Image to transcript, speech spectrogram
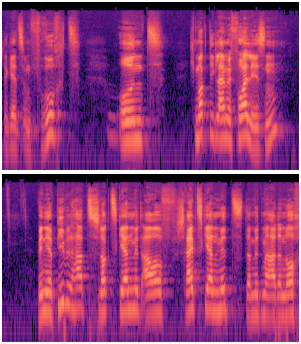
da geht es um Frucht. Und ich mag die gleich mal vorlesen. Wenn ihr Bibel habt, schlagt es gern mit auf, schreibt es gern mit, damit man auch dann noch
